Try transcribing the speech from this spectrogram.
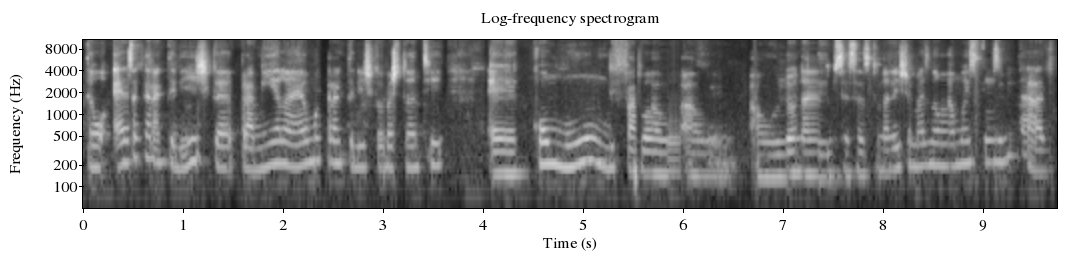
Então, essa característica, para mim, ela é uma característica bastante é, comum, de fato, ao, ao, ao, jornalismo sensacionalista, mas não é uma exclusividade.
